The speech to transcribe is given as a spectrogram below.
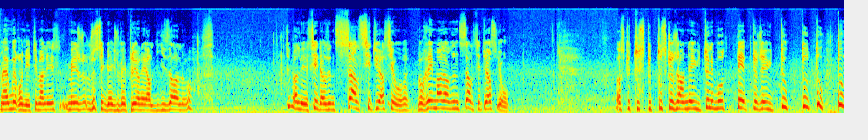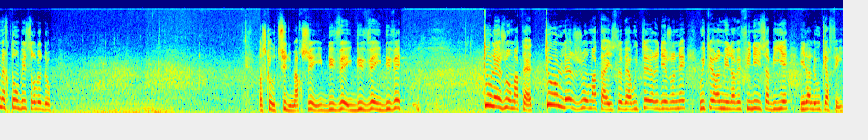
Mais oui, on était malaise. Mais je, sais bien que je vais pleurer en le disant. Tu m'as laissé dans une sale situation, hein. vraiment dans une sale situation. Parce que tout ce que, tout ce que j'en ai eu, tous les maux de tête que j'ai eu, tout, tout, tout, tout m'est retombé sur le dos. Parce qu'au-dessus du marché, il buvait, il buvait, il buvait. Tous les jours matin, tous les jours matin, il se levait à 8 heures, il déjeunait, 8 h 30 il avait fini, il s'habillait, il allait au café.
